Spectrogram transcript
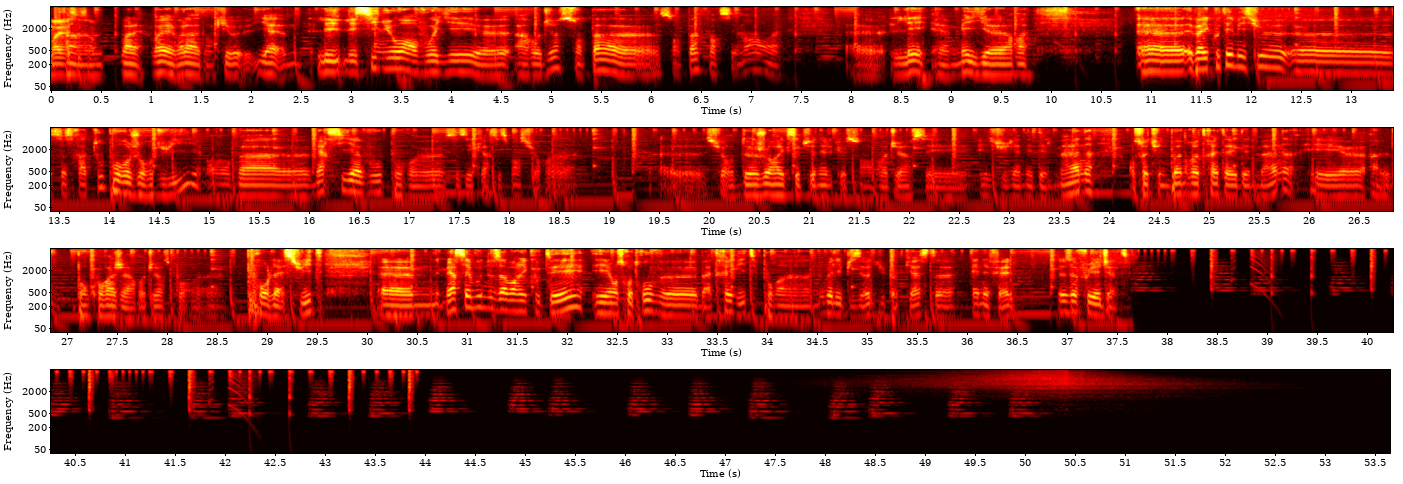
ouais, ça. Voilà, ouais, voilà. Donc, y a, les, signaux envoyés à Rogers sont pas, sont pas forcément les meilleurs. Eh ben, écoutez, messieurs, ce sera tout pour aujourd'hui. On va, merci à vous pour ces éclaircissements sur euh, sur deux joueurs exceptionnels que sont Rogers et, Julian Edelman. On souhaite une bonne retraite à Edelman et euh, un bon courage à Rogers pour, euh, pour la suite. merci à vous de nous avoir écoutés et on se retrouve bah, très vite pour un nouvel épisode du podcast NFL de The Free Agent.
